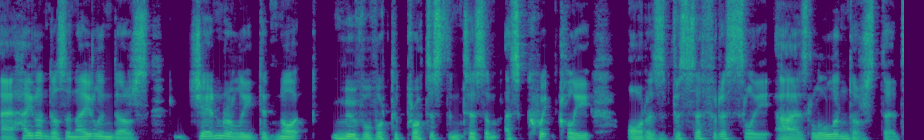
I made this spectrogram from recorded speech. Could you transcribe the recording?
uh Highlanders and Islanders generally did not move over to Protestantism as quickly or as vociferously as Lowlanders did.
